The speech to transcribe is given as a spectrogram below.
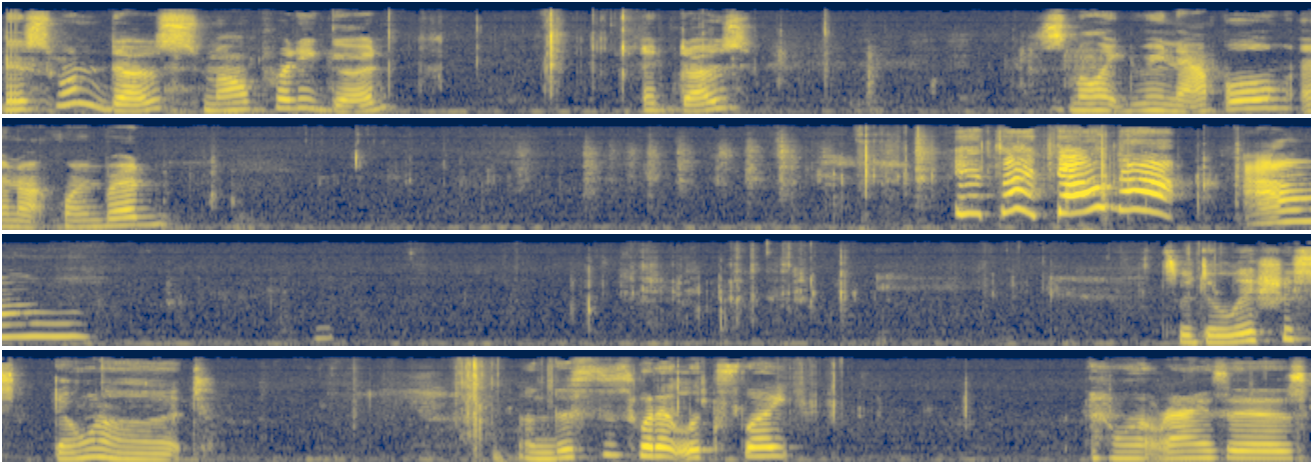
this one does smell pretty good. It does smell like green apple and not cornbread. It's a donut! Um, it's a delicious donut. And this is what it looks like. How it rises.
